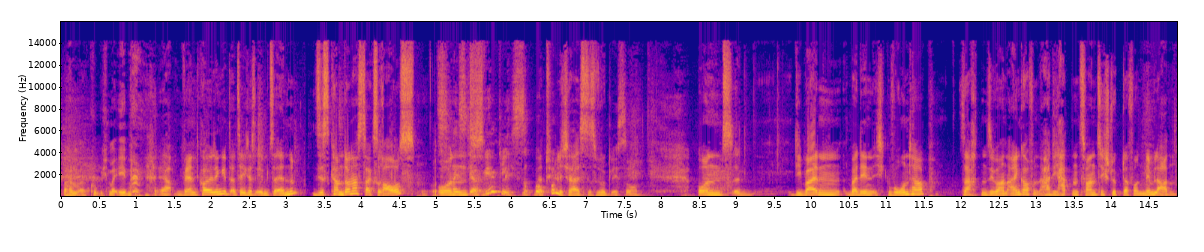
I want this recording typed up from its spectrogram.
Warte mal, guck ich mal eben. Ja, während Colin den geht, erzähle ich das eben zu Ende. Das kam donnerstags raus und wirklich so. natürlich heißt es wirklich so. Und äh, die beiden, bei denen ich gewohnt habe, sagten, sie waren einkaufen, ah, die hatten 20 Stück davon im Laden.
